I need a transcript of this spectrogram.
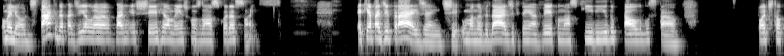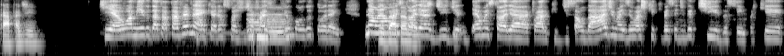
ou melhor, o destaque da Padilha, ela vai mexer realmente com os nossos corações. É que a Padilha traz, gente, uma novidade que tem a ver com o nosso querido Paulo Gustavo. Pode tocar, Padilha que é um amigo da Tata Werneck, olha só, a gente já uhum. faz um fio condutor aí. Não, é Exatamente. uma história de, de, é uma história, claro que de saudade, mas eu acho que, que vai ser divertido, assim, porque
